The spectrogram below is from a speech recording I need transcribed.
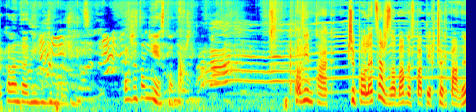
e, kalandra, nie widzimy różnicy. Także to nie jest konieczne. Powiem tak, czy polecasz zabawę w papier czerpany?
